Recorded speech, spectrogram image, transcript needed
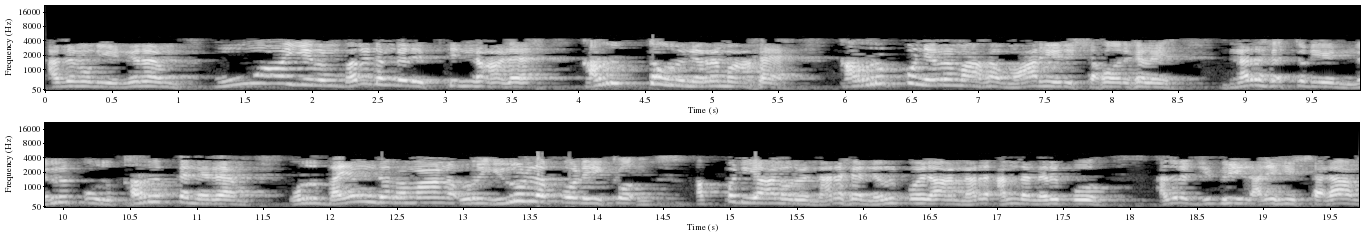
அதனுடைய நிறம் மூவாயிரம் வருடங்களுக்கு பின்னால கருத்த ஒரு நிறமாக கருப்பு நிறமாக மாறியது சகோதரர்களே நரகத்துடைய நெருப்பு ஒரு கருத்த நிறம் ஒரு பயங்கரமான ஒரு இருள போலிக்கும் அப்படியான ஒரு நரக நெருப்பு தான் அந்த நெருப்பு. அதுல ஜிபிரில் அலஹி சலாம்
